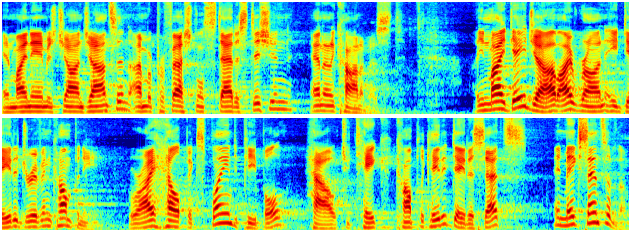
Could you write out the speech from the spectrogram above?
And my name is John Johnson. I'm a professional statistician and an economist. In my day job, I run a data driven company where I help explain to people how to take complicated data sets and make sense of them.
